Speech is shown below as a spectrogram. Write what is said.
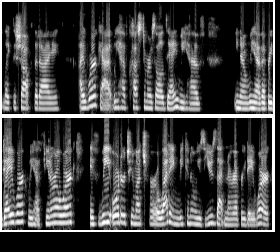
like the shop that I I work at. We have customers all day. We have you know, we have everyday work, we have funeral work. If we order too much for a wedding, we can always use that in our everyday work.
